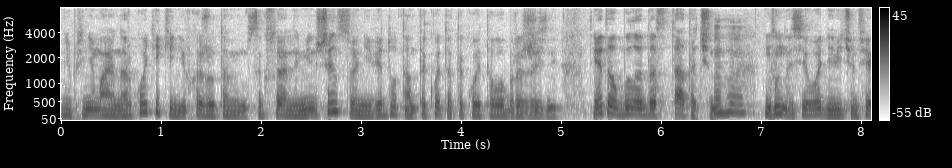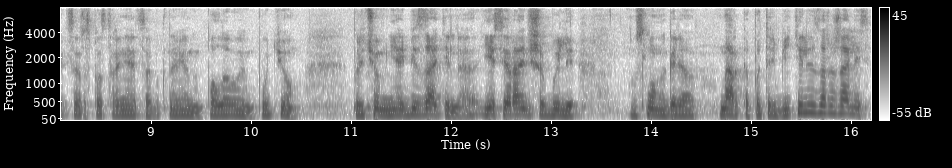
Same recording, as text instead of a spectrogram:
Не принимаю наркотики, не вхожу там в сексуальное меньшинство, не веду там такой-то, такой-то образ жизни. И этого было достаточно. Угу. Ну, на сегодня ВИЧ-инфекция распространяется обыкновенным половым путем. Причем не обязательно. Если раньше были, условно говоря, наркопотребители заражались,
